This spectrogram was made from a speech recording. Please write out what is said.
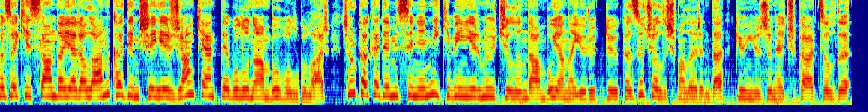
Kazakistan'da yer alan kadim şehir Jankent'te bulunan bu bulgular, Türk Akademisi'nin 2023 yılından bu yana yürüttüğü kazı çalışmalarında gün yüzüne çıkartıldı.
